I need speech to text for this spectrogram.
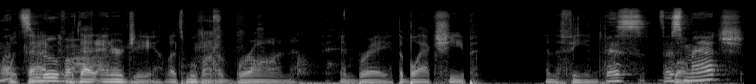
Let's with that move with that energy, let's move on to Braun and Bray, the Black Sheep and the Fiend. this this Well, match,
